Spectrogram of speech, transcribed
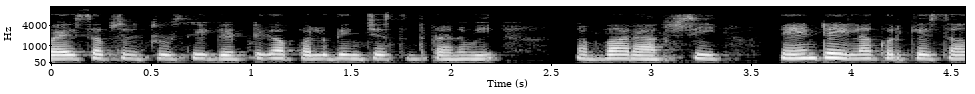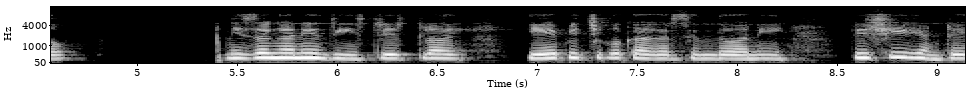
బైసప్స్ని చూసి గట్టిగా పళ్ళు దించేస్తుంది ప్రణవి. అబ్బా రాక్షసి ఏంటి ఇలా కొరికేశావు? నిజంగానే నీ స్ట్రీట్లో ఏ పిచ్చుకు కగరిసిందో అని రిషి అంటే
